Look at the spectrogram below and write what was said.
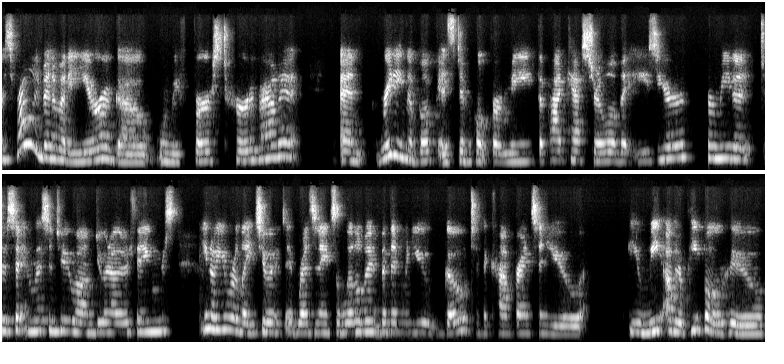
It's probably been about a year ago when we first heard about it. And reading the book is difficult for me. The podcasts are a little bit easier for me to, to sit and listen to while I'm doing other things. You know, you relate to it, it resonates a little bit. But then when you go to the conference and you you meet other people who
